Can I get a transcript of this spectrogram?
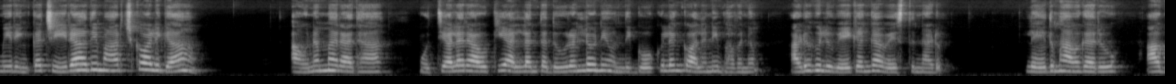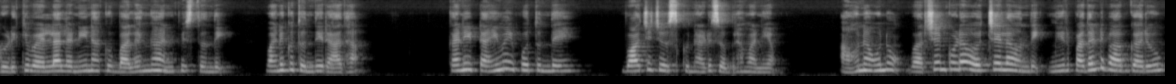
మీరింకా చీర అది మార్చుకోవాలిగా? అవునమ్మా రాధా ముత్యాలరావుకి అల్లంత దూరంలోనే ఉంది గోకులం కాలనీ భవనం. అడుగులు వేగంగా వేస్తున్నాడు. లేదు మామగారు ఆ గుడికి వెళ్ళాలని నాకు బలంగా అనిపిస్తుంది. వణుకుతుంది రాధ. కానీ టైం అయిపోతుందే? వాచి చూసుకున్నాడు సుబ్రహ్మణ్యం. అవునవును వర్షం కూడా వచ్చేలా ఉంది. మీరు పదండి బాబుగారు.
